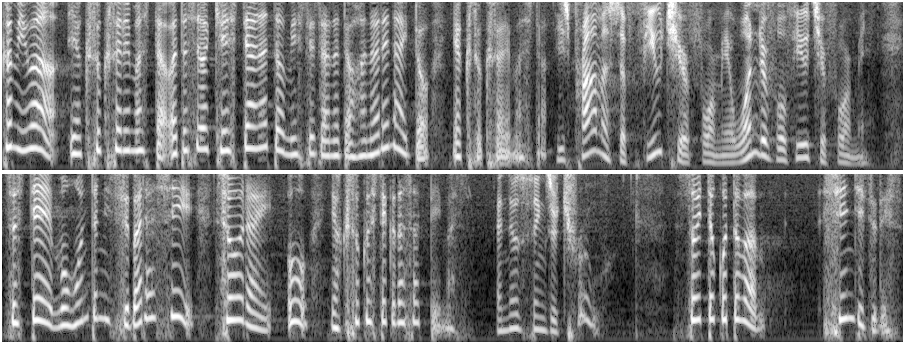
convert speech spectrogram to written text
神は約束されました。私は決してあなたを見捨てずあなたを離れないと約束されました。そしてもう本当に素晴らしい将来を約束してくださっています。そういったことは真実です。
